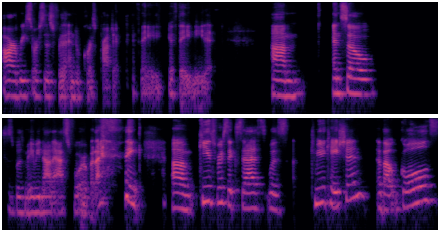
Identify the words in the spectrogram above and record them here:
our resources for the end of course project if they if they need it. Um, and so this was maybe not asked for, but I think um, keys for success was communication about goals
